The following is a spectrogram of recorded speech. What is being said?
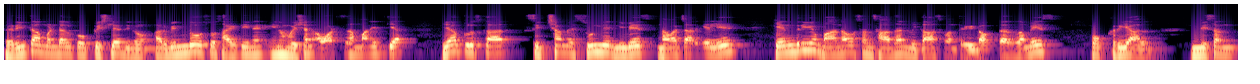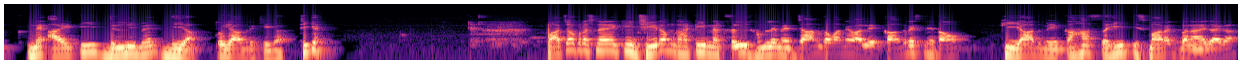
रीता मंडल को पिछले दिनों अरबिंदो सोसाइटी ने इनोवेशन अवार्ड से सम्मानित किया। यह पुरस्कार शिक्षा में शून्य निवेश नवाचार के लिए केंद्रीय मानव संसाधन विकास मंत्री डॉक्टर रमेश पोखरियाल निशंक ने आईटी दिल्ली में दिया। तो याद रखिएगा ठीक है? पांचवा प्रश्न है कि झीरम घाटी नक्सली हमले में जान गंवाने वाले कांग्रेस नेताओं की याद में कहा शहीद स्मारक बनाया जाएगा?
